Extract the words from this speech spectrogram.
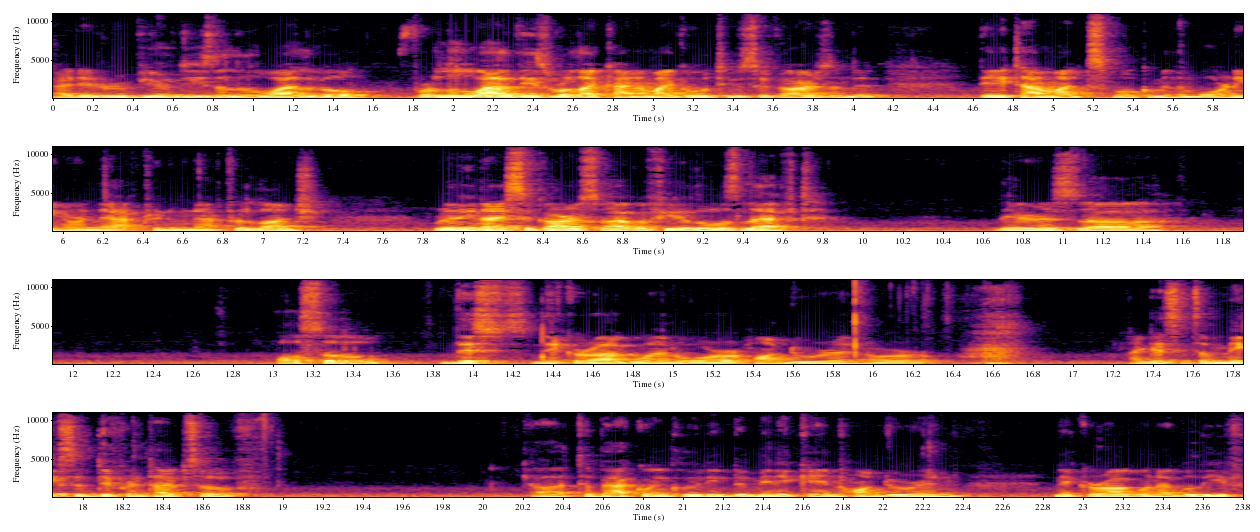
I did a review of these a little while ago. For a little while, these were like kind of my go-to cigars in the daytime. I'd smoke them in the morning or in the afternoon after lunch. Really nice cigars, so I have a few of those left. There's uh, also this Nicaraguan or Honduran or I guess it's a mix of different types of uh, tobacco, including Dominican, Honduran, Nicaraguan, I believe.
